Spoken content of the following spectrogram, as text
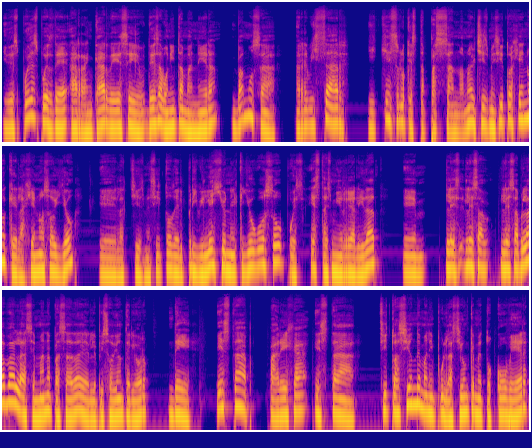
Y después, pues, de arrancar de, ese, de esa bonita manera, vamos a, revisar y qué es lo que está pasando, ¿no? El chismecito ajeno, que el ajeno soy yo, el chismecito del privilegio en el que yo gozo, pues esta es mi realidad. Em, les, les, les hablaba la semana pasada, el episodio anterior, de esta pareja, esta situación de manipulación que me tocó ver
